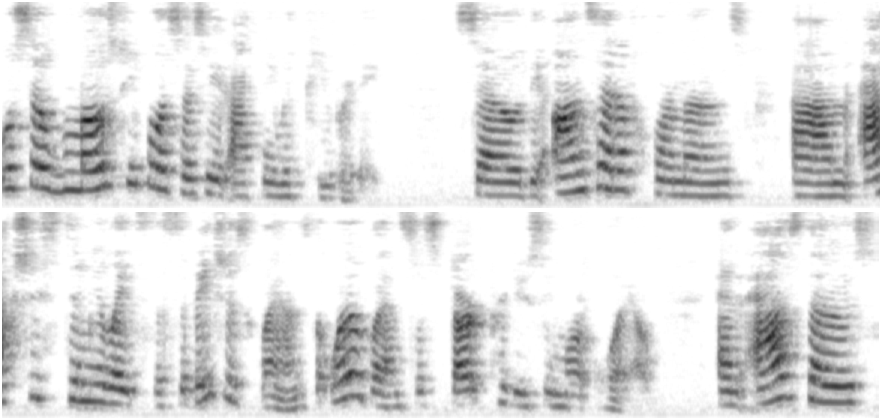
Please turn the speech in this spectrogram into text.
Well, so most people associate acne with puberty. So the onset of hormones, um, actually stimulates the sebaceous glands, the oil glands, to start producing more oil. And as those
